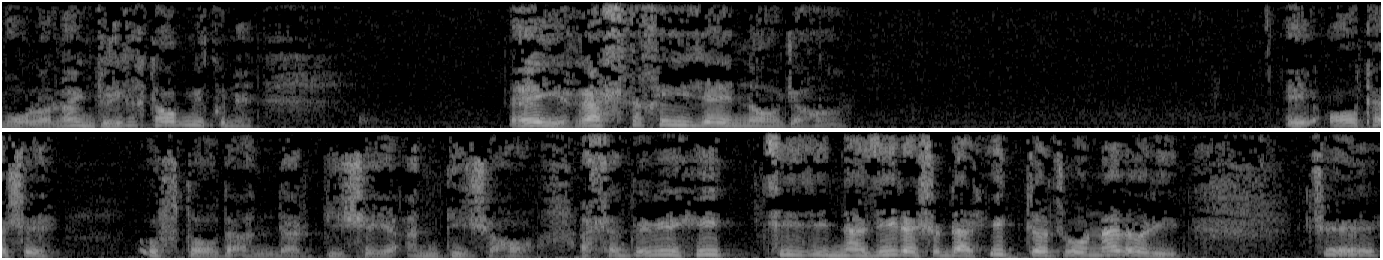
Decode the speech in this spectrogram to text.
مولانا اینجوری خطاب می‌کنه. ای رست خیز ناجهان. ای آتش افتاده در بیشه اندیشه ها. اصلا ببین هیچ چیزی نظیرش رو در هیچ جا ندارید. که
